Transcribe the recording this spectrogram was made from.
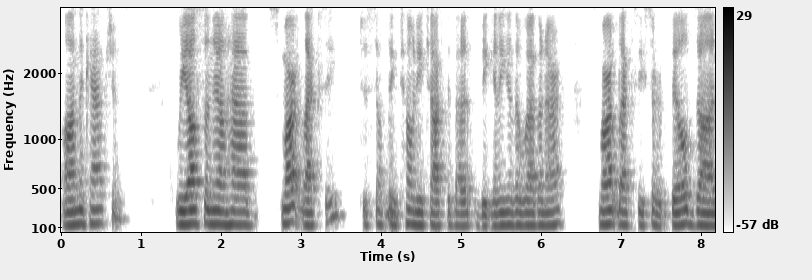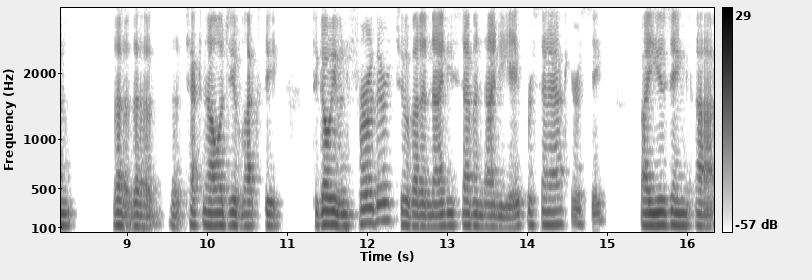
on the captions. We also now have Smart Lexi, is something Tony talked about at the beginning of the webinar. Smart Lexi sort of builds on the, the, the technology of Lexi to go even further to about a 97, 98% accuracy by using uh,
